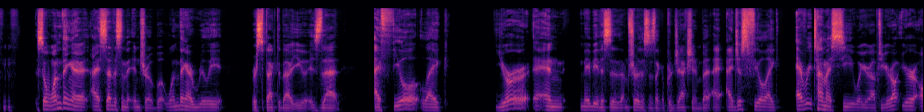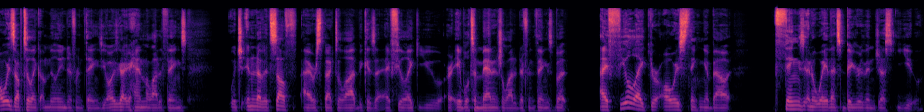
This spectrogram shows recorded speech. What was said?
so one thing I, I said this in the intro, but one thing I really respect about you is that I feel like you're and maybe this is I'm sure this is like a projection, but I, I just feel like every time I see what you're up to, you're you're always up to like a million different things. You always got your hand in a lot of things, which in and of itself I respect a lot because I feel like you are able to manage a lot of different things. But I feel like you're always thinking about things in a way that's bigger than just you.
